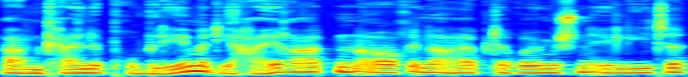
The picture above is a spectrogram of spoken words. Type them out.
haben keine Probleme, die heiraten auch innerhalb der römischen Elite.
